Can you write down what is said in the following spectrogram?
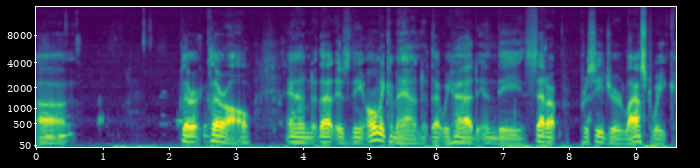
uh, clear, clear all, and that is the only command that we had in the setup procedure last week.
